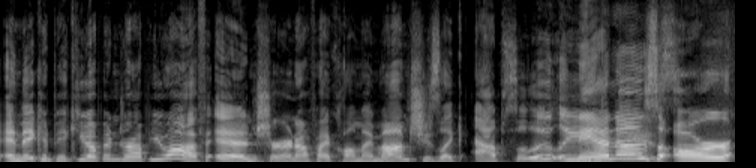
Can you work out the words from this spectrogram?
and they could pick you up and drop you off. And sure enough i call my mom. She's like absolutely Nanas are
